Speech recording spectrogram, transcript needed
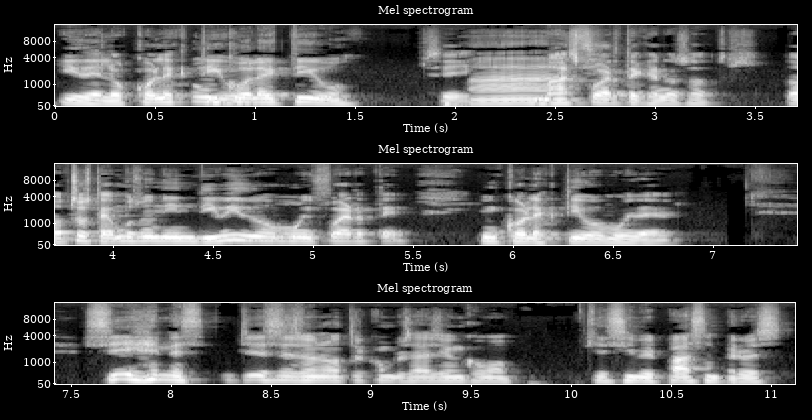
y de lo colectivo. Un colectivo. Sí, ah, más fuerte que nosotros. Nosotros tenemos un individuo muy fuerte y un colectivo muy débil. Sí, esa es otra conversación como que siempre pasan, pero es,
